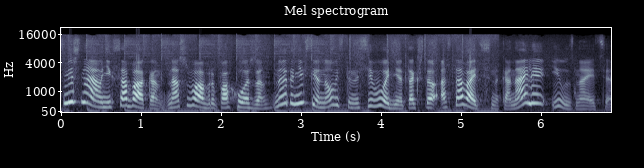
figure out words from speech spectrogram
Смешная у них собака, на швабру похожа. Но это не все новости на сегодня, так что оставайтесь на канале и узнаете.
